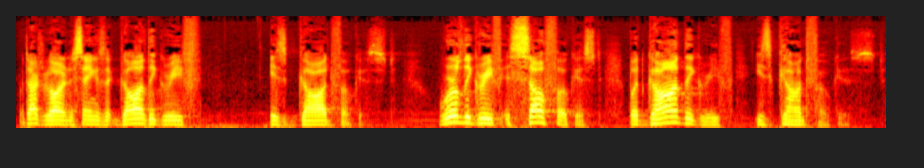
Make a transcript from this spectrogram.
What Dr. Garland is saying is that godly grief is God focused. Worldly grief is self focused, but godly grief is God focused.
